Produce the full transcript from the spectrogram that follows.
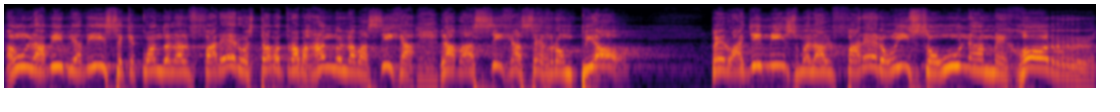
Aún la Biblia dice que cuando el alfarero estaba trabajando en la vasija, la vasija se rompió. Pero allí mismo el alfarero hizo una mejor.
